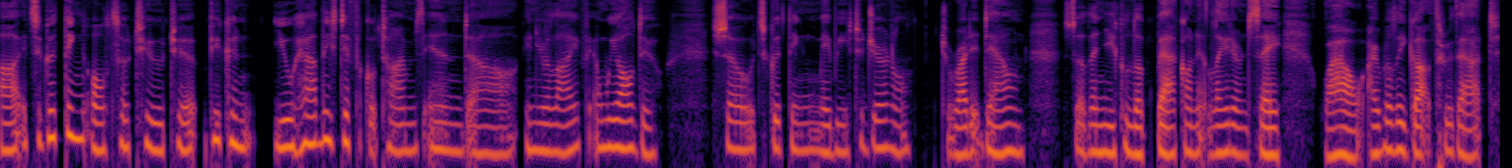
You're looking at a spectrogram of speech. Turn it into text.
uh, it's a good thing also to to if you can you have these difficult times in uh, in your life, and we all do. So it's a good thing maybe to journal, to write it down, so then you can look back on it later and say, "Wow, I really got through that,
